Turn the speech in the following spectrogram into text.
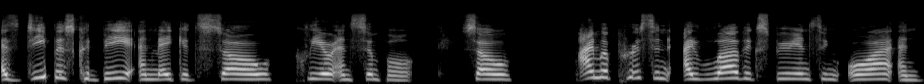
as deep as could be and make it so clear and simple. So I'm a person I love experiencing awe and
